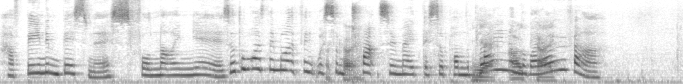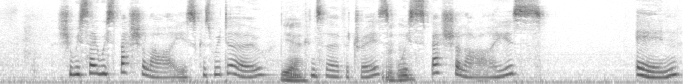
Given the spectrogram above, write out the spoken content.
have been in business for nine years. Otherwise, they might think we're some twats who made this up on the Yeah, plane on the way over. Should we say we specialise? Because we do Yeah. in conservatories. Mm-hmm. We specialise in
